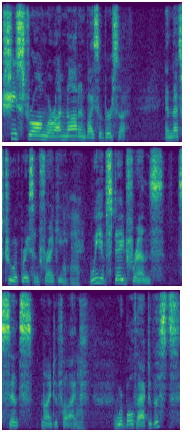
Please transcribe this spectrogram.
She's strong where I'm not, and vice versa, and that's true of Grace and Frankie. Mm-hmm. We have stayed friends since nine to 5 Mm-hmm. We're both activists,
